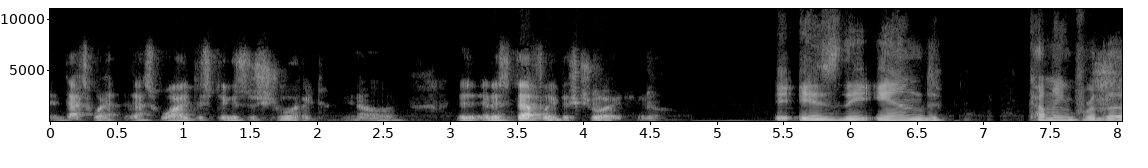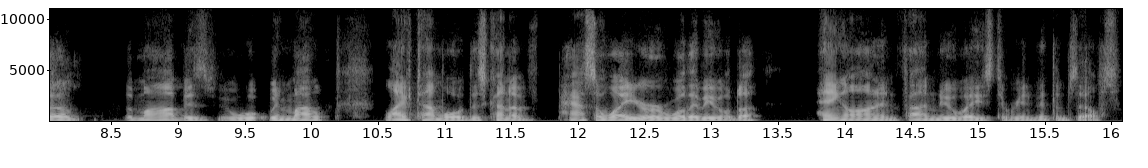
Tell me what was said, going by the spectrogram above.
and, that's what that's why this thing is destroyed. You know, and it's definitely destroyed. You know, is the end coming for the the mob? Is in my lifetime will this kind of pass away, or will they be able to hang on and find new ways to reinvent themselves?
